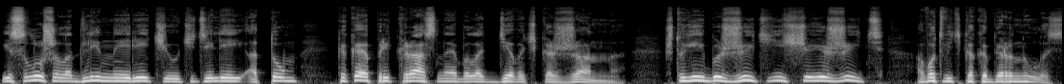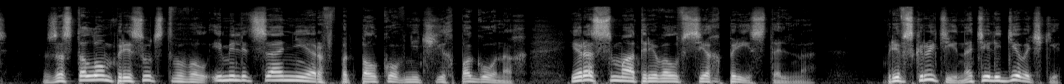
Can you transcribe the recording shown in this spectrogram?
и слушала длинные речи учителей о том, какая прекрасная была девочка Жанна, что ей бы жить еще и жить, а вот ведь как обернулась. За столом присутствовал и милиционер в подполковничьих погонах — и рассматривал всех пристально. При вскрытии на теле девочки,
